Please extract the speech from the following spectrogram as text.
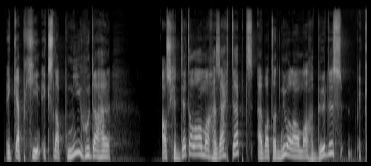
Ik, heb geen, ik snap niet hoe dat je, als je dit al allemaal gezegd hebt en wat er nu al allemaal gebeurd is, ik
